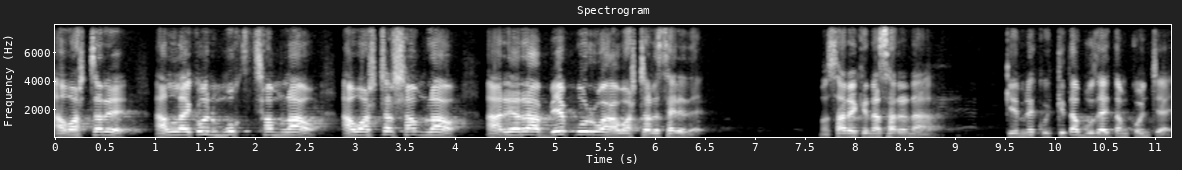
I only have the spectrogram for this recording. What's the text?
আওয়াজটারে, আল্লাহ কোন মুখ সামলাও, আওয়াজটা সামলাও আর এরা বেপরোয়া আওয়াজটারে ছেড়ে দেয়। সারে কিনা সারে না? কেমনে কিতাব বুঝাইতাম কোন চাই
